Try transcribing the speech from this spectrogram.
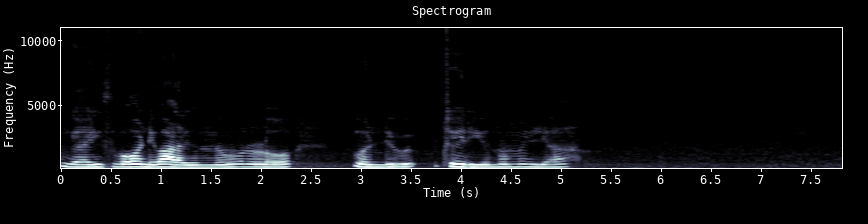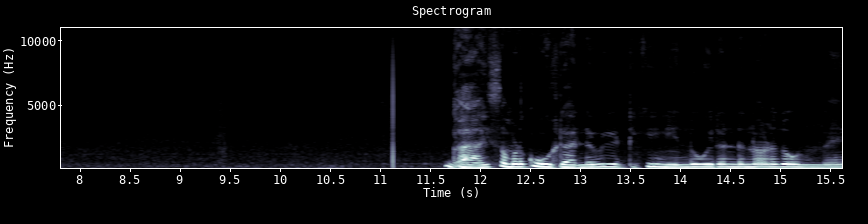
ഗൈസ് ഇപ്പോൾ വണ്ടി വളയുന്നുള്ളൂ? വണ്ടി ചെരിയുന്നൊന്നുമില്ല. ഗായ്സ് നമ്മുടെ കൂട്ടുകാരന്റെ വീട്ടിലേക്ക് ഇനിയും ദൂരം ഉണ്ടെന്നാണ് തോന്നുന്നത്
